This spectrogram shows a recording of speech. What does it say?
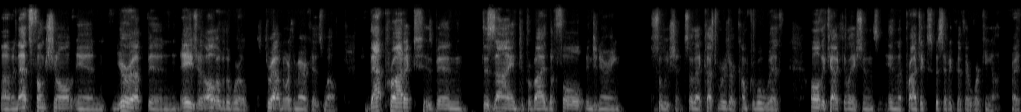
Um, and that's functional in Europe, in Asia, all over the world throughout North America as well. That product has been designed to provide the full engineering solution so that customers are comfortable with all the calculations in the project specific that they're working on, right?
